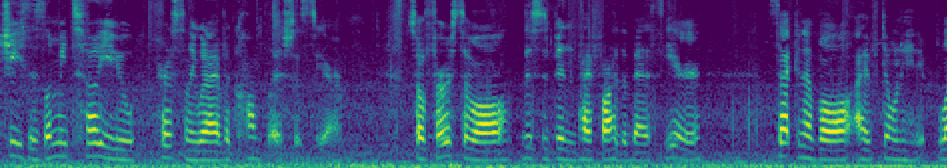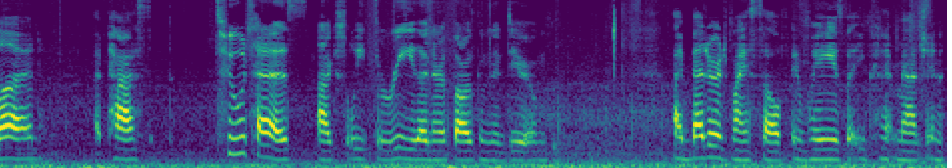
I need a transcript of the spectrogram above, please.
Jesus, let me tell you personally what I've accomplished this year. So, first of all, this has been by far the best year. Second of all, I've donated blood. I passed two tests, actually three that I never thought I was going to do. I bettered myself in ways that you can't imagine.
